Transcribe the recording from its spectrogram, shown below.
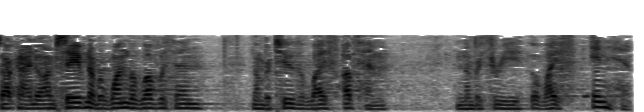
So, how can I know I'm saved? Number one, the love within. Number two, the life of him. And number three, the life in him.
